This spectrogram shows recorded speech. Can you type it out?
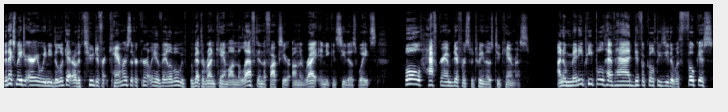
The next major area we need to look at are the two different cameras that are currently available. We've, we've got the Runcam on the left and the Foxeer on the right, and you can see those weights. Full half gram difference between those two cameras. I know many people have had difficulties either with focus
